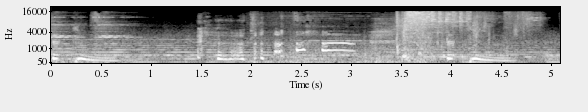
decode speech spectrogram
Team's turret has been destroyed. Killing spree.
